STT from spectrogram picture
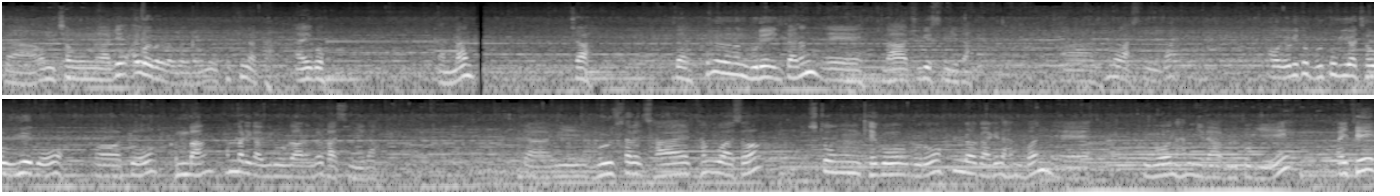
자, 엄청나게, 아이고, 아이고, 아이고, 아이고, 백기 났다. 아이고, 잠깐만. 자, 자, 흐르는 물에 일단은, 예, 놔주겠습니다. 아, 넘어갔습니다. 어, 여기도 물고기가 저 위에도, 어, 또, 금방 한 마리가 위로 올라가는 걸 봤습니다. 자, 이 물살을 잘 타고 와서 수동 계곡으로 흘러가길 한번, 예, 응원합니다, 물고기. 화이팅!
